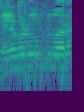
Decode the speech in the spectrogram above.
मैं पढ़ूँ दोबारा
